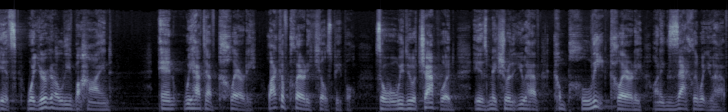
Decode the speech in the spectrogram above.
it's what you're going to leave behind and we have to have clarity. Lack of clarity kills people. So what we do at Chapwood is make sure that you have complete clarity on exactly what you have.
